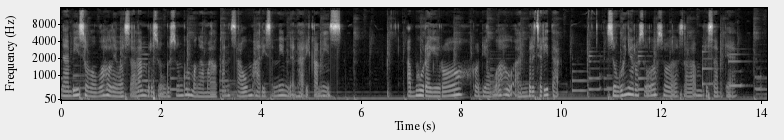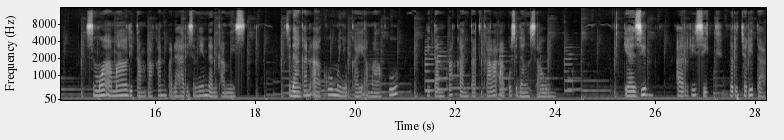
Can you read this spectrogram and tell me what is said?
Nabi Shallallahu alaihi wasallam bersungguh-sungguh mengamalkan saum hari Senin dan hari Kamis Abu Hurairah radhiyallahu an bercerita, sungguhnya Rasulullah SAW bersabda, semua amal ditampakkan pada hari Senin dan Kamis, sedangkan aku menyukai amalku ditampakkan tatkala aku sedang saum. Yazid Ar-Risik bercerita,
